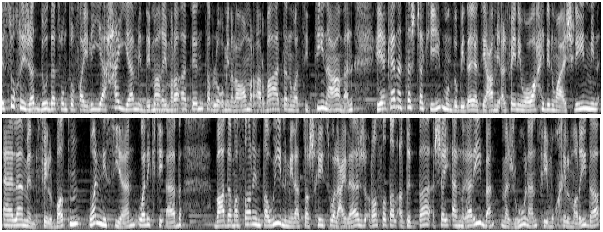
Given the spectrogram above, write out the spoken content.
استخرجت دودة طفيلية حية من دماغ امرأة تبلغ من العمر 64 عاما. هي كانت تشتكي منذ بداية عام 2000 2021 من آلام في البطن والنسيان والاكتئاب. بعد مسار طويل من التشخيص والعلاج رصد الأطباء شيئا غريبا مجهولا في مخ المريضة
